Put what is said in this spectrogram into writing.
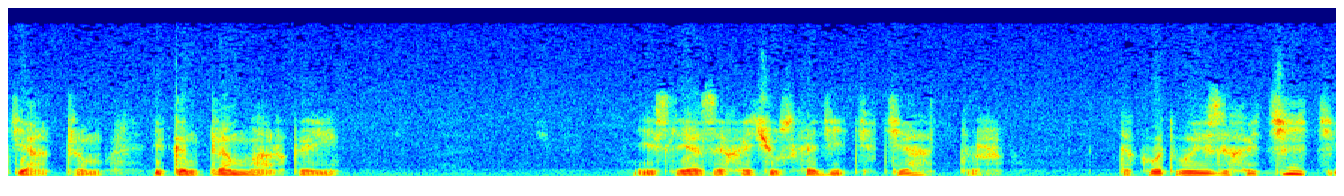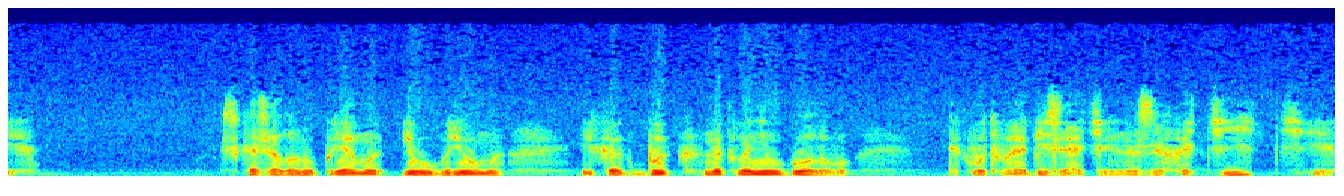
театром и контрамаркой? Если я захочу сходить в театр, так вот вы и захотите, сказал он упрямо и угрюмо, и как бык наклонил голову. Так вот вы обязательно захотите.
